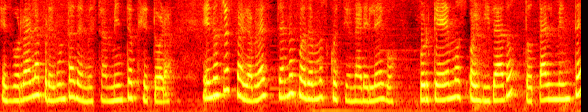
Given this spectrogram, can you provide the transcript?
Es borrar la pregunta de nuestra mente objetora. En otras palabras, ya no podemos cuestionar el ego, porque hemos olvidado totalmente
